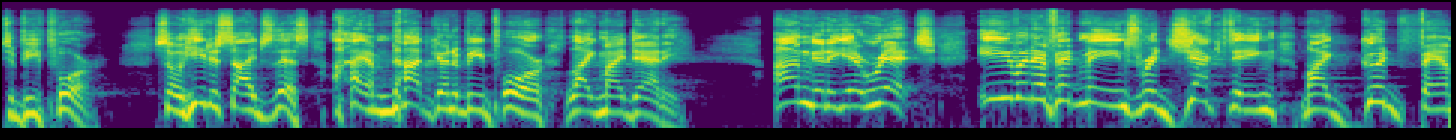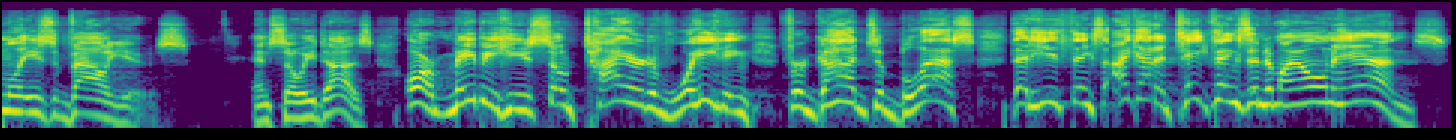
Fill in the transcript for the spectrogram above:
to be poor. So he decides this I am not going to be poor like my daddy. I'm going to get rich, even if it means rejecting my good family's values. And so he does. Or maybe he's so tired of waiting for God to bless that he thinks, I got to take things into my own hands.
